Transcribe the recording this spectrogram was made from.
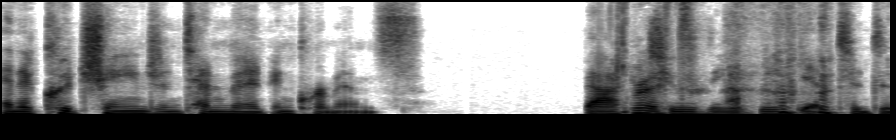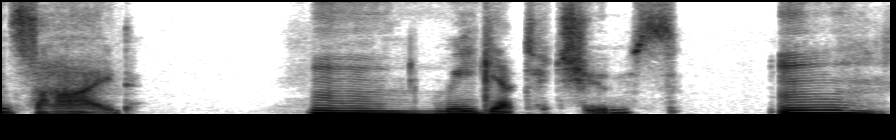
And it could change in 10 minute increments. Back right. to the we get to decide. Mm. We get to choose. Mm.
